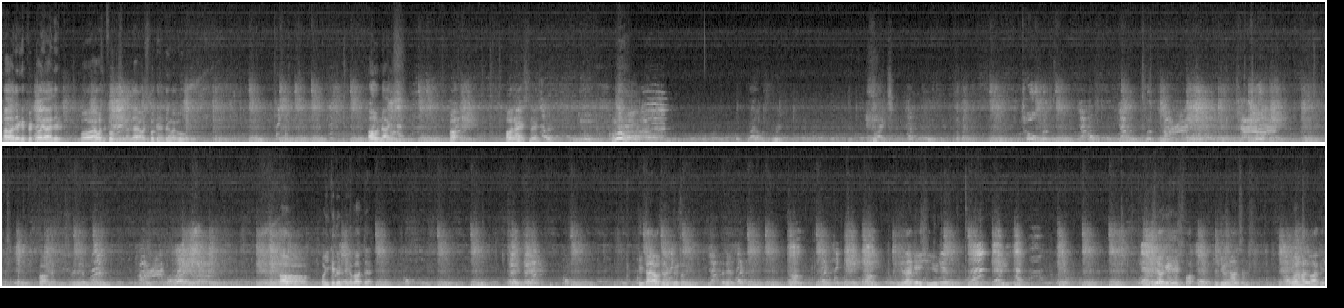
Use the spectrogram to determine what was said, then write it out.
Oh, I did get tricked. Oh yeah, I did. Well, I wasn't focusing on that. I was focusing on doing my move. Oh, nice. Huh. Oh, nice, nice, good. Fight. Oh. Oh, you can't do anything about that. He thought I was do something. I didn't. Look at that gay shit you did. See how gay this fuck? The Jun nonsense? You know how to lock it?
